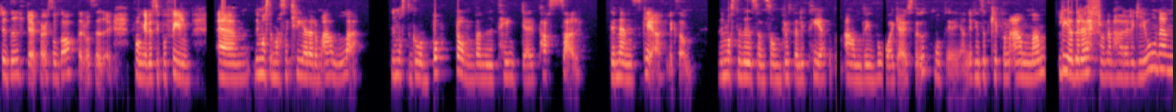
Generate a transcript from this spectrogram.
predikar för soldater och säger, fångades ju på film, ehm, vi måste massakrera dem alla. Vi måste gå bortom vad ni tänker passar det mänskliga. Liksom. Ni måste visa en sån brutalitet att de aldrig vågar stå upp mot er igen. Det finns ett klipp från en annan ledare från den här regionen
